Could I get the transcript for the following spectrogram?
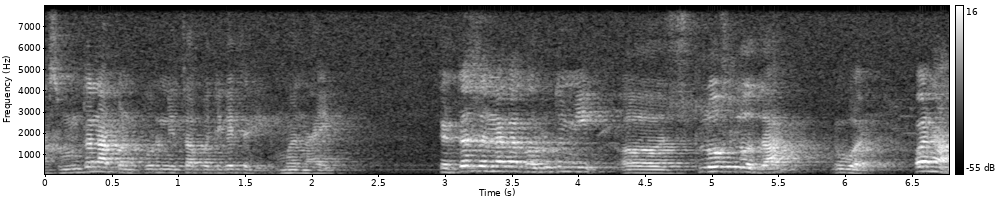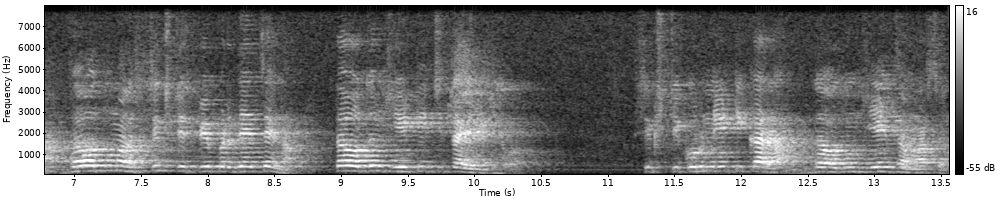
असं म्हणतो ना आपण पूर्णी चपाती काहीतरी म्हण आहे. तर तसं नका करू तुम्ही स्लो स्लो जा वर. पण हा जेव्हा तुम्हाला सिक्स्टी पेपर द्यायचा आहे ना तेव्हा तुमची एटीची तयारी ठेवा. सिक्स्टी करून एटी करा जेव्हा तुमची एक्झाम असेल.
